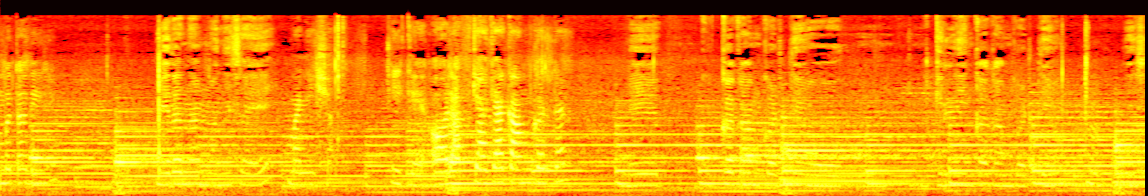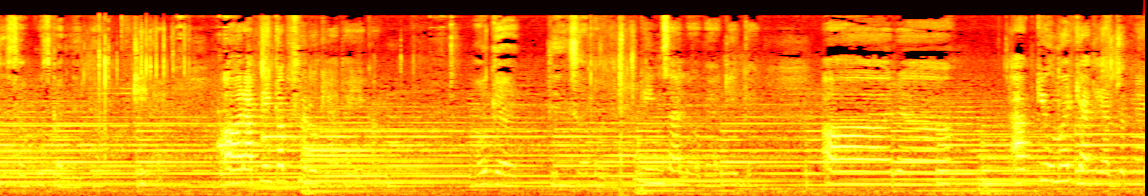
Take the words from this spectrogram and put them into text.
नाम बता दीजिए मेरा नाम मनीषा है। मनीषा। ठीक है और आप क्या क्या काम करते हैं? मैं कुक का काम करती हूँ और क्लीनिंग का काम करती हूँ। ऐसे सब कुछ कर लेती हूँ। ठीक है। और आपने कब शुरू किया था ये काम? हो गया तीन साल हो गया तीन साल हो गया ठीक है। और आपकी उम्र क्या थी आप जब ने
